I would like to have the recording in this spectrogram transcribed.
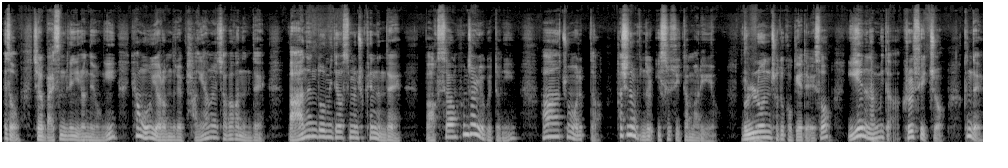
그래서 제가 말씀드린 이런 내용이 향후 여러분들의 방향을 잡아갔는데 많은 도움이 되었으면 좋겠는데 막상 혼자 하려고 했더니 아 좀 어렵다 하시는 분들 있을 수 있단 말이에요. 물론 저도 거기에 대해서 이해는 합니다. 그럴 수 있죠. 근데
